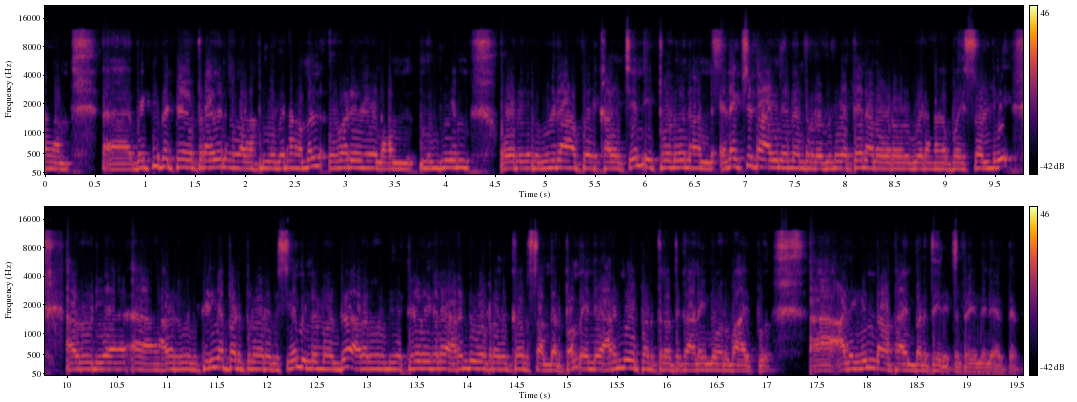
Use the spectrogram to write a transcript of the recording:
நான் அஹ், வெற்றி பெற்ற பிறகு நாங்கள் அப்படி விடாமல் ஒவ்வொரு நான் முந்தியும் ஒரு ஒரு வீடாக போய் கலைச்சேன் இப்பொழுது நான் எலெக்ஷன் ஆயினேன் என்ற ஒரு விடயத்தை நான் ஒரு ஒரு வீடாக போய் சொல்லி அவருடைய அஹ், அவர்களுக்கு தெரியப்படுத்துகிற ஒரு விஷயம் இன்னும் ஒன்று அவர்களுடைய தேவைகளை அறிந்து கொள்றதுக்கு ஒரு சந்தர்ப்பம் என்னை அறிமுகப்படுத்துறதுக்கான இன்னொரு வாய்ப்பு அஹ், அதையும் நான் பயன்படுத்தி இருக்கின்றேன் இந்த நேரத்தில்.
